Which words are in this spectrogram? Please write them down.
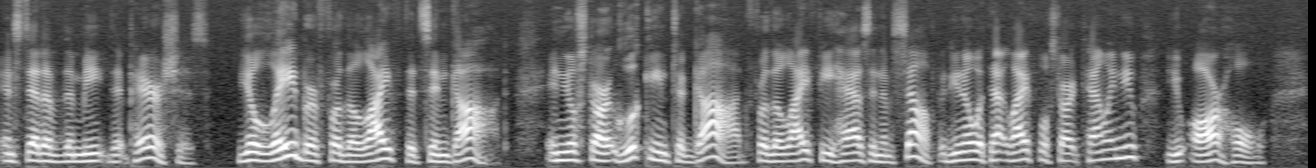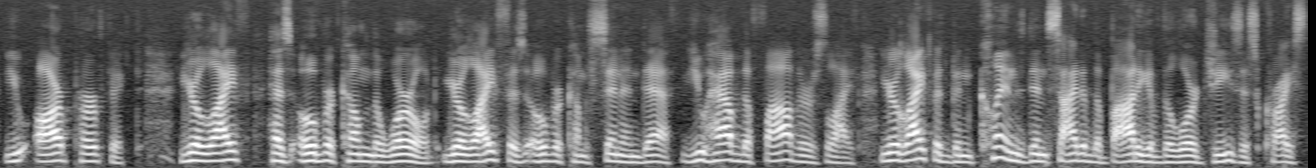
instead of the meat that perishes. You'll labor for the life that's in God. And you'll start looking to God for the life He has in Himself. And you know what that life will start telling you? You are whole. You are perfect. Your life has overcome the world. Your life has overcome sin and death. You have the Father's life. Your life has been cleansed inside of the body of the Lord Jesus Christ.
